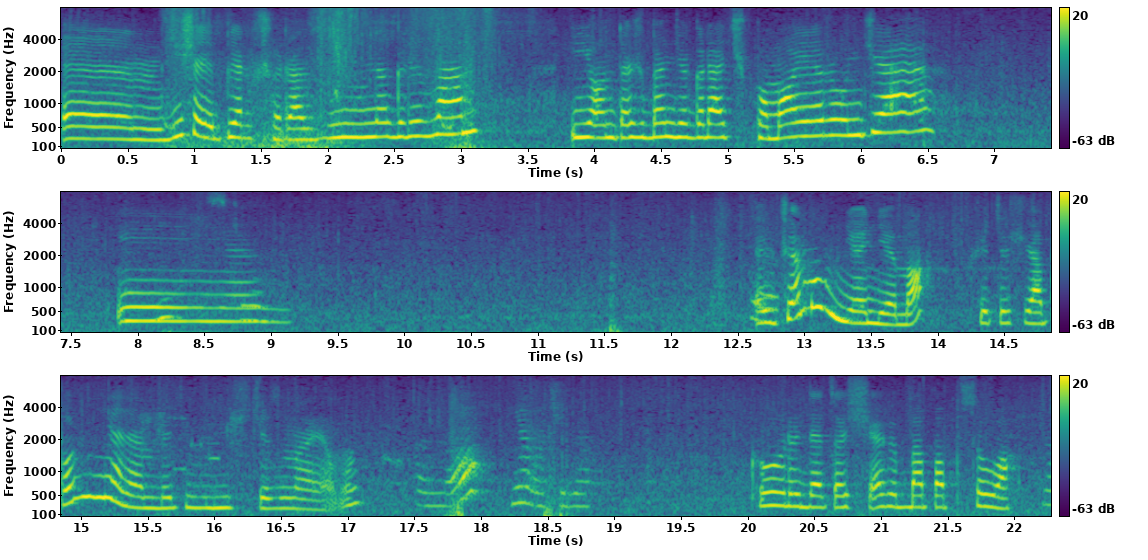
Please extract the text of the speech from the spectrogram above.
Em, dzisiaj pierwszy raz z nim nagrywam i on też będzie grać po mojej rundzie. I... Ej, czemu mnie nie ma? Przecież ja powinienem być w liście znajomych. No, nie ma ciebie. Kurde, coś się chyba popsuło. No.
